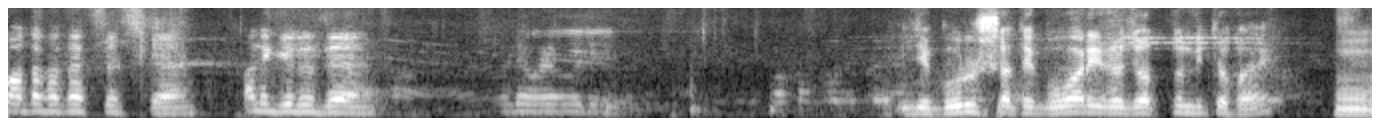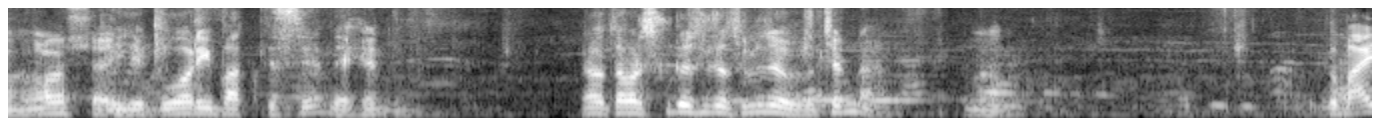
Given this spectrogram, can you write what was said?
কত কথা অনেক গেলু দে এই যে গরুর সাথে গোয়ারিরও যত্ন নিতে হয়। হুম অবশ্যই। এই যে গোয়ারি বাঁধতেছে দেখেন। এরা তো আবার ছুটে ছুটে চলে যাবে বুঝছেন না? তো ভাই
